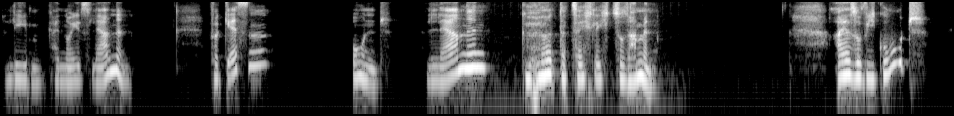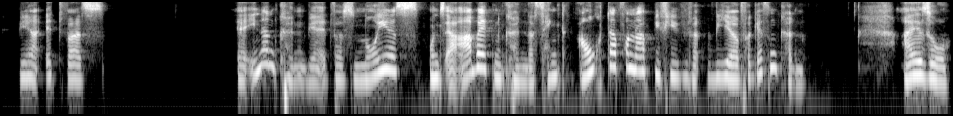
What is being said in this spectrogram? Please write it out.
Leben, kein neues Lernen. Vergessen und Lernen gehört tatsächlich zusammen. Also wie gut wir etwas erinnern können, wir etwas Neues uns erarbeiten können, das hängt auch davon ab, wie viel wir vergessen können. Also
